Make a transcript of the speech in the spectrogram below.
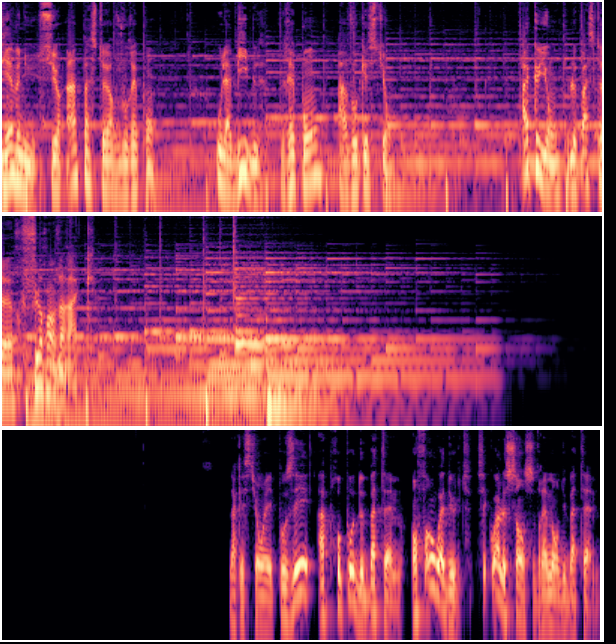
Bienvenue sur Un Pasteur vous répond, où la Bible répond à vos questions. Accueillons le pasteur Florent Varac. La question est posée à propos de baptême. Enfant ou adulte C'est quoi le sens vraiment du baptême?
